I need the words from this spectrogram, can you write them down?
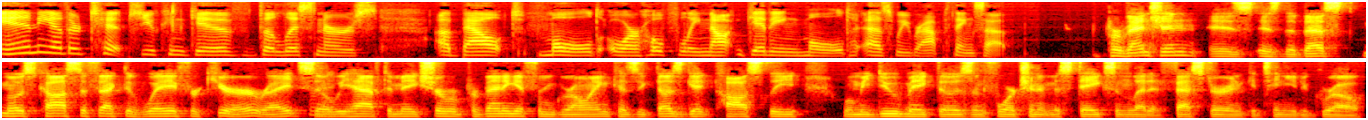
Any other tips you can give the listeners about mold or hopefully not getting mold as we wrap things up? prevention is is the best most cost effective way for cure right so right. we have to make sure we're preventing it from growing because it does get costly when we do make those unfortunate mistakes and let it fester and continue to grow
